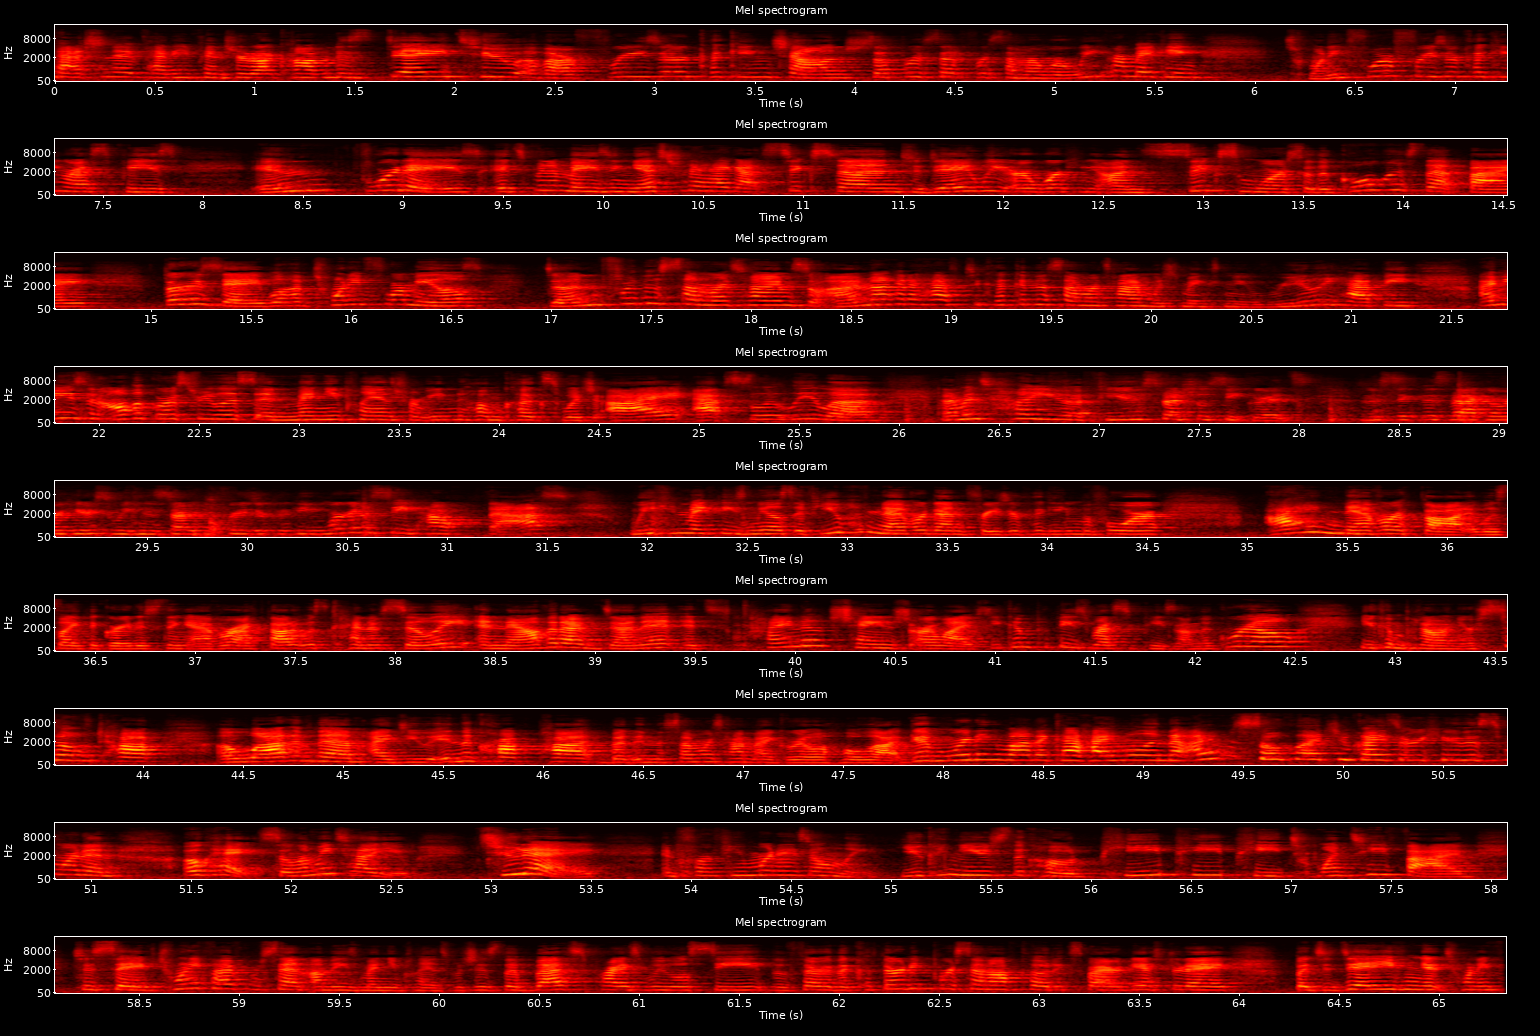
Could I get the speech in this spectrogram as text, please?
from PassionatePennyPincher.com. It is day two of our freezer cooking challenge, supper set for summer, where we are making 24 freezer cooking recipes in four days. It's been amazing. Yesterday I got six done. Today we are working on six more. So the goal is that by Thursday we'll have 24 meals done for the summertime, so I'm not gonna have to cook in the summertime, which makes me really happy. I'm using all the grocery lists and menu plans from Eat at Home Cooks, which I absolutely love. And I'm gonna tell you a few special secrets. I'm gonna stick this back over here so we can start the freezer cooking. We're gonna see how fast we can make these meals. If you have never done freezer cooking before, I never thought it was like the greatest thing ever. I thought it was kind of silly. And now that I've done it, it's kind of changed our lives. You can put these recipes on the grill. You can put on your stove top. A lot of them I do in the crock pot, but in the summertime I grill a whole lot. Good morning, Monica. Hi, Melinda. I'm so glad you guys are here this morning. Okay, so let me tell you, today, and for a few more days only, you can use the code PPP25 to save 25% on these menu plans, which is the best price we will see. The 30% off code expired yesterday, but today you can get 25%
